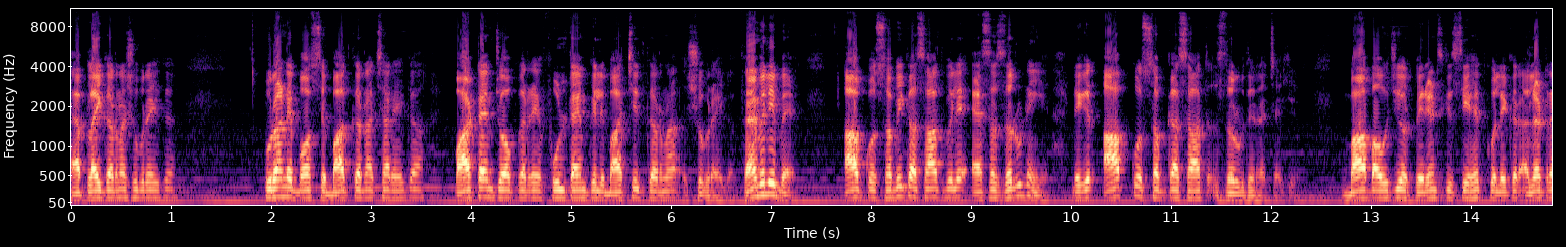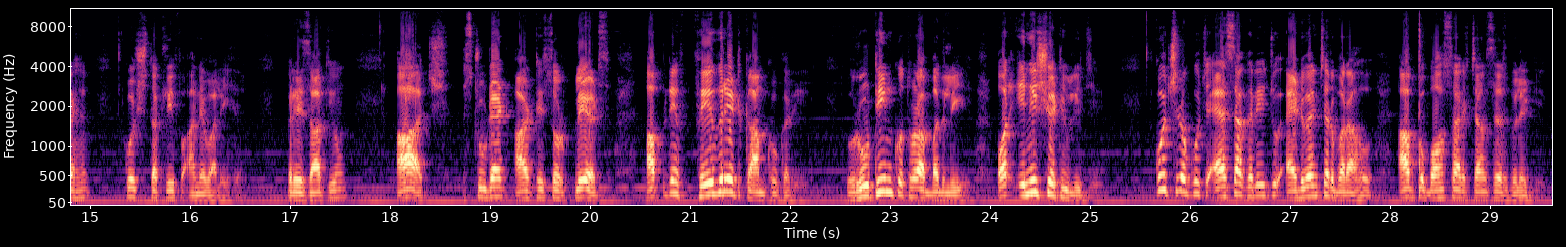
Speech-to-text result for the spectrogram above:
अप्लाई करना शुभ रहेगा। पुराने बॉस से बात करना अच्छा रहेगा। पार्ट टाइम जॉब कर रहे हैं फुल टाइम के लिए बातचीत करना शुभ रहेगा। फैमिली में आपको सभी का साथ मिले ऐसा ज़रूर नहीं है, लेकिन आपको सबका साथ ज़रूर देना चाहिए। माँ बाबू और पेरेंट्स की सेहत को लेकर अलर्ट रहें, कुछ तकलीफ़ आने वाली है। प्रे साथियों, आज स्टूडेंट, आर्टिस्ट और प्लेयर्स अपने फेवरेट काम को करिए, रूटीन को थोड़ा बदलिए और इनिशिएटिव लीजिए। कुछ ना कुछ ऐसा करिए जो एडवेंचर भरा हो, आपको बहुत सारे चांसेस मिलेंगे।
